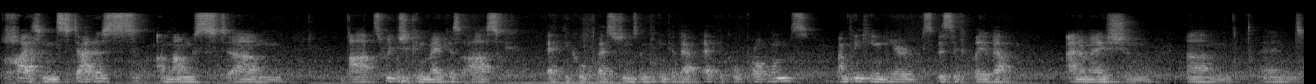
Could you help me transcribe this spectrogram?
heightened status amongst um, arts, which can make us ask ethical questions and think about ethical problems? I'm thinking here specifically about animation um, and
